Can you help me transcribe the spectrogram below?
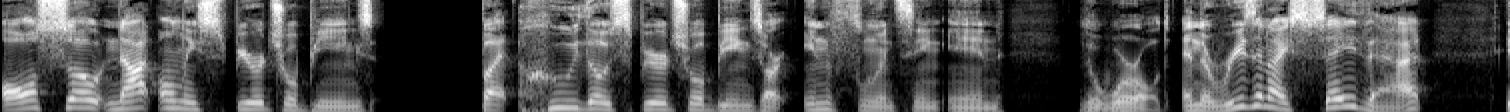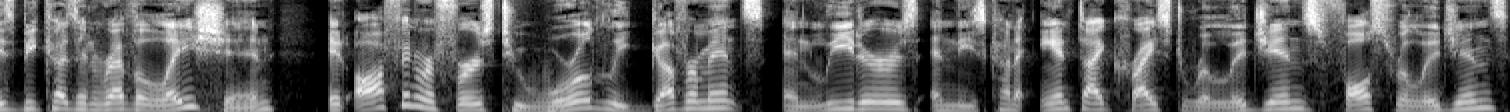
also not only spiritual beings, but who those spiritual beings are influencing in the world. And the reason I say that is because in Revelation, it often refers to worldly governments and leaders and these kind of antichrist religions, false religions,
